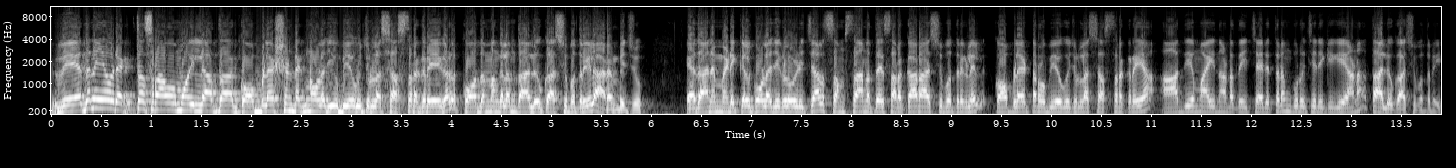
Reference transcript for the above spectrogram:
വേദനയോ രക്തസ്രാവമോ ഇല്ലാത്ത കോബ്ലേഷൻ ടെക്നോളജി ഉപയോഗിച്ചുള്ള ശസ്ത്രക്രിയകൾ കോതമംഗലം താലൂക്ക് ആശുപത്രിയിൽ ആരംഭിച്ചു. ഏതാനും മെഡിക്കൽ കോളേജുകൾ ഒഴിച്ചാൽ സംസ്ഥാനത്തെ സർക്കാർ ആശുപത്രികളിൽ കോബ്ലേറ്റർ ഉപയോഗിച്ചുള്ള ശസ്ത്രക്രിയ ആദ്യമായി നടത്തി ചരിത്രം കുറിച്ചിരിക്കുകയാണ് താലൂക്ക് ആശുപത്രി.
